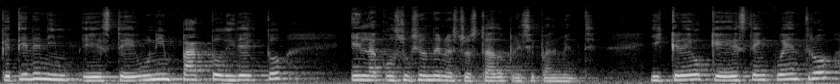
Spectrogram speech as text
que tienen este, un impacto directo en la construcción de nuestro Estado principalmente. Y creo que este encuentro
